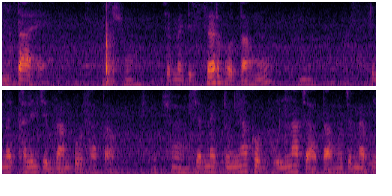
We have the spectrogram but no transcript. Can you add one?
गीता है। अच्छा। जब मैं डिस्टर्ब होता हूँ हम्म, तो मैं खलील जिब्रान को उठाता हूँ। अच्छा। जब मैं दुनिया को भूलना चाहता हूँ जब मैं अपनी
